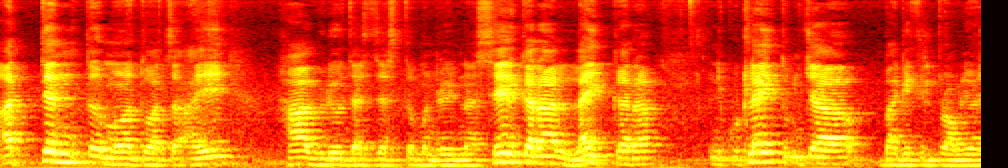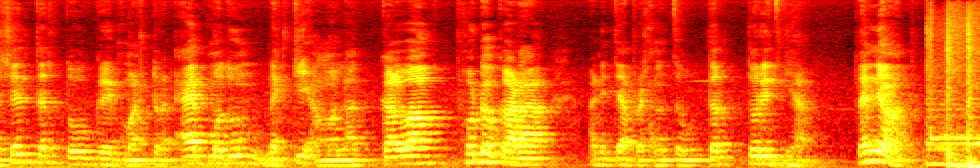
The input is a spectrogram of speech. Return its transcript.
अत्यंत महत्त्वाचा आहे. हा व्हिडिओ जास्तीत जास्त मंडळींना शेअर करा लाईक करा. आणि कुठलाही तुमच्या बागेतील प्रॉब्लेम असेल तर तो ग्रेप मास्टर ॲपमधून नक्की आम्हाला कळवा फोटो काढा आणि त्या प्रश्नाचं उत्तर त्वरित घ्या. धन्यवाद.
